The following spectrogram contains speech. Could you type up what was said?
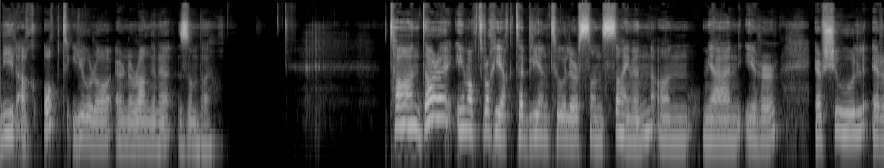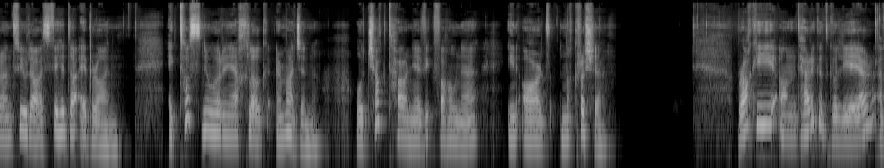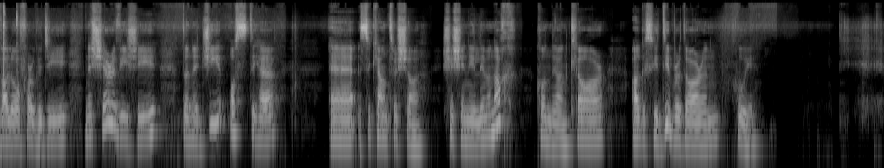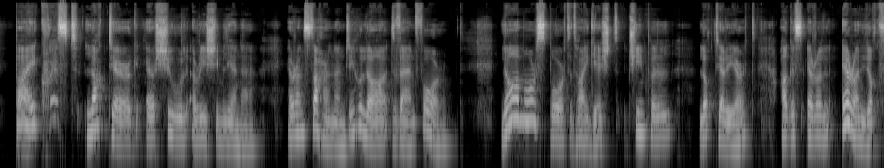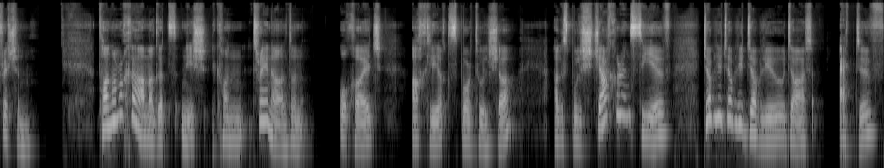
Níl ach 8 euro ar na rangane zumba. Tá an dara imach trochiíachta blion túir son Simon an mean ihir arsúl ar an trúlá is fihéad a Ebráin. Ag tosnúir in achlog ar maidin ó teachtarne vicfahona in ard na cruse. Rocky an targad go léir a bhil ófar godí na seirbhísí don na dí ostithe uh, sa counter seo, si sin í limanach chun an chlár agus i dibredáan chuie. Ba quest lochdeirg ar siúil a ríisi mlíana ar an saharn an dehu lá de bhean fór. Lá mór sppót atá gist timppel lochteirt agus ar an ar an leoch frisin. Tá mar chaam agat níis chun tréál don óáid achlíocht sportúil seo, agus búil steachar an siomh www. active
